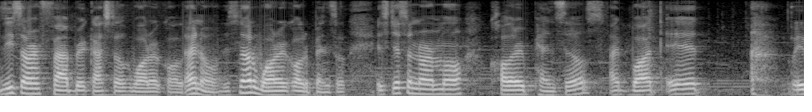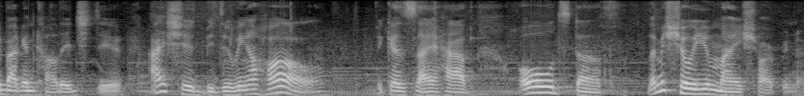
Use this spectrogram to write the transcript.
These are Faber-Castell watercolor. I know, it's not watercolor pencil. It's just a normal colored pencils. I bought it way back in college too. I should be doing a haul because I have old stuff. Let me show you my sharpener.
